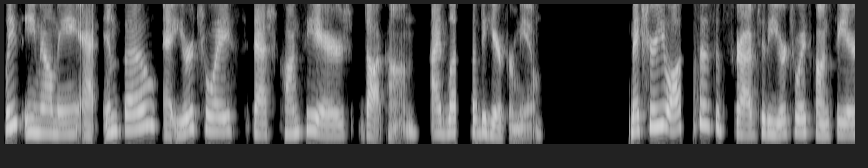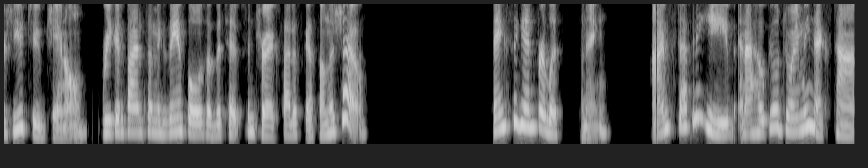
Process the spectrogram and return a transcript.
please email me at info at yourchoice-concierge.com. I'd love to hear from you. Make sure you also subscribe to the Your Choice Concierge YouTube channel, where you can find some examples of the tips and tricks I discuss on the show. Thanks again for listening. I'm Stephanie Heeb, and I hope you'll join me next time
